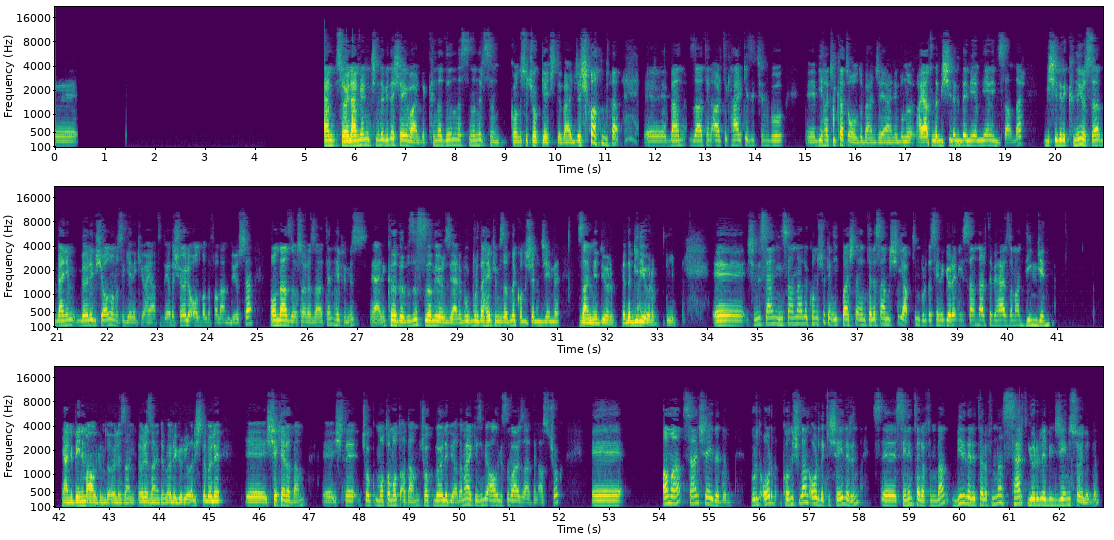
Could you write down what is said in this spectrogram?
Hem söylemlerin içinde bir de şey vardı. Kınadığınla sınanırsın konusu çok geçti bence şu anda. Ee, ben zaten artık herkes için bu e, bir hakikat oldu bence yani. Bunu hayatında bir şeyleri deneyimleyen insanlar bir şeyleri kınıyorsa benim böyle bir şey olmaması gerekiyor hayatımda ya da şöyle olmalı falan diyorsa ondan sonra zaten hepimiz yani kınadığımızı sınanıyoruz yani. Bu burada hepimiz adına konuşabileceğimi zannediyorum ya da biliyorum diyeyim. Ee, şimdi sen insanlarla konuşurken ilk başta enteresan bir şey yaptın. Burada seni gören insanlar tabii her zaman dingin. Yani benim algımda öyle zan öyle zannediyorum, öyle görüyorlar. İşte böyle e, şeker adam, e, işte çok motomot adam, çok böyle bir adam. Herkesin bir algısı var zaten az çok. E, ama sen şey dedin. Burada orada konuşulan oradaki şeylerin e, senin tarafından birileri tarafından sert görülebileceğini söyledin.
